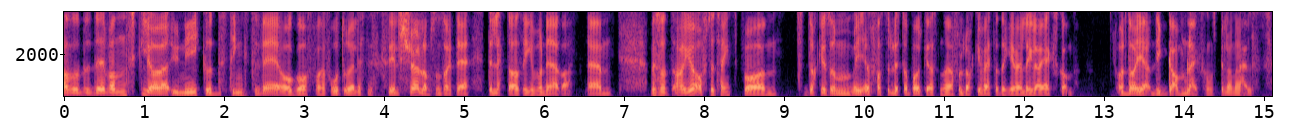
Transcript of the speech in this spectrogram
altså det, det er vanskelig å være unik og distinkt ved å gå for en fotorealistisk stil, selv om som sagt det, det er lett å la seg imponere. Um, men så har jeg jo ofte tenkt på um, Dere som faste lytter podkasten, iallfall dere vet at jeg er veldig glad i XCOM. Og da de gamle XCOM-spillerne helst.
